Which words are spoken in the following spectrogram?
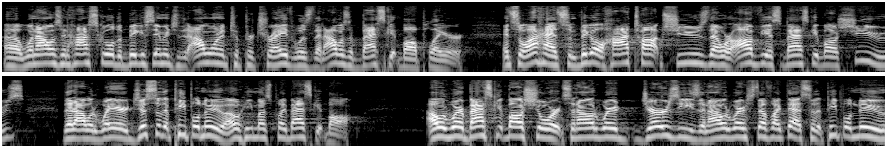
Uh, when I was in high school, the biggest image that I wanted to portray was that I was a basketball player. And so I had some big old high top shoes that were obvious basketball shoes that I would wear just so that people knew, oh, he must play basketball. I would wear basketball shorts and I would wear jerseys and I would wear stuff like that so that people knew,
